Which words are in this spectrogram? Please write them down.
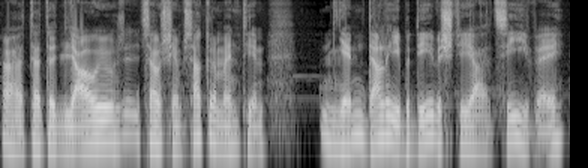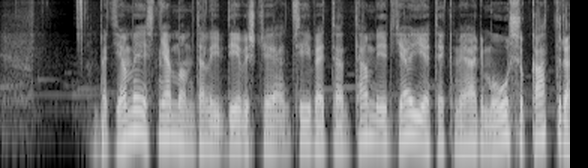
tad ļauj caur šiem sakramentiem ņemt dalību dievišķajā dzīvē, Bet, ja mēs ņemam dalību dievišķajā dzīvē, tad tam ir jāietekmē arī mūsu katra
